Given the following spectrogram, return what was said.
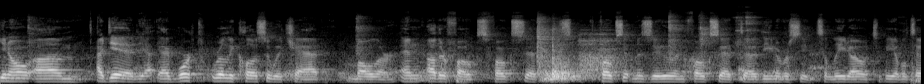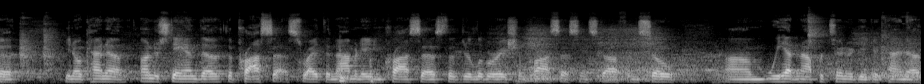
You know, um, I did. I worked really closely with Chad Moller and other folks, folks at folks at Mizzou and folks at uh, the University of Toledo, to be able to, you know, kind of understand the the process, right? The nominating process, the deliberation process, and stuff. And so, um, we had an opportunity to kind of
